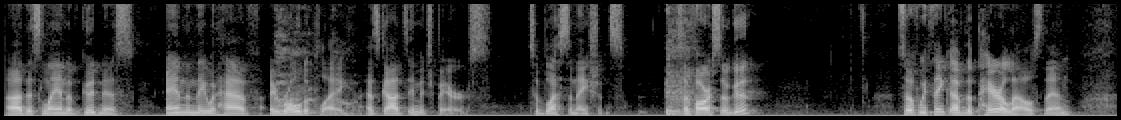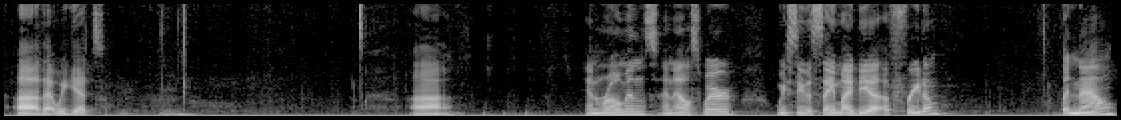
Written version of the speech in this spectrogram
uh, this land of goodness, and then they would have a role to play as God's image bearers to bless the nations. So far, so good? So, if we think of the parallels then uh, that we get, uh, in Romans and elsewhere, we see the same idea of freedom. But now,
